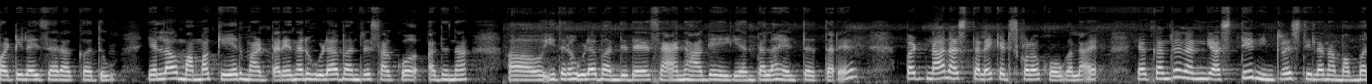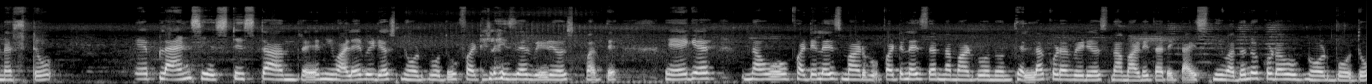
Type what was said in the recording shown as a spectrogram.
ಫರ್ಟಿಲೈಸರ್ ಹಾಕೋದು. ಎಲ್ಲ ಅಮ್ಮ ಕೇರ್ ಮಾಡ್ತಾರೆ. ಏನಾದ್ರು ಹುಳ ಬಂದರೆ ಸಾಕು, ಅದನ್ನು ಈ ಥರ ಹುಳ ಬಂದಿದೆ, ಸ್ಯಾನ್ ಹಾಗೆ ಹೀಗೆ ಅಂತೆಲ್ಲ ಹೇಳ್ತಿರ್ತಾರೆ. ಬಟ್ ನಾನು ಅಷ್ಟು ತಲೆ ಕೆಡ್ಸ್ಕೊಳಕ್ಕೆ ಹೋಗಲ್ಲ. ಯಾಕಂದರೆ ನನಗೆ ಅಷ್ಟೇನು ಇಂಟ್ರೆಸ್ಟ್ ಇಲ್ಲ ನಮ್ಮ ಅಮ್ಮನಷ್ಟು ಏ ಪ್ಲ್ಯಾಂಟ್ಸ್ ಎಷ್ಟು ಇಷ್ಟ ಅಂದರೆ ನೀವು ಹಳೆ ವೀಡಿಯೋಸ್ ನೋಡ್ಬೋದು ಫರ್ಟಿಲೈಸರ್ ವೀಡಿಯೋಸ್ ಮತ್ತು ಹೇಗೆ ನಾವು ಫರ್ಟಿಲೈಸ್ ಮಾಡ್ಬೋ ಫರ್ಟಿಲೈಸರ್ನ ಮಾಡ್ಬೋದು ಅಂತೆಲ್ಲ ಕೂಡ ವೀಡಿಯೋಸ್ನ ಮಾಡಿದ್ದಾರೆ ಗೈಸ್ ನೀವು ಅದನ್ನು ಕೂಡ ಹೋಗಿ ನೋಡ್ಬೋದು.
